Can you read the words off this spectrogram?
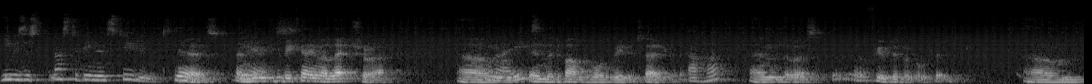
he was a, must have been a student. yes, and He, Yes. he became a lecturer um, Right. in the Department of Orthopaedic Surgery. Uh-huh. and there was a few difficulties. Um,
